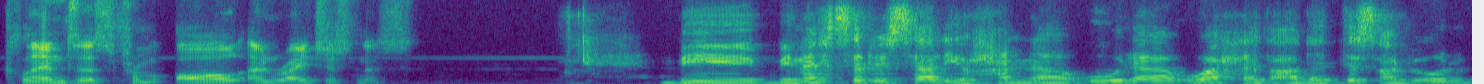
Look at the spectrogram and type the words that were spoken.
cleanse us from all unrighteousness. بنفس الرسالة يوحنا أولى واحد عدد تسعة بيقول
